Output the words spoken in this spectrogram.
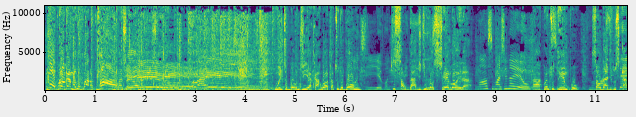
no programa do Partola, senhoras e senhores. Aê! Muito bom dia, Carlota, tudo bom? dia, bom Que dia, saudade de meninos. você, loira. Nossa, imagina eu. Há quanto Assim, tempo? Saudade dos ideia.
